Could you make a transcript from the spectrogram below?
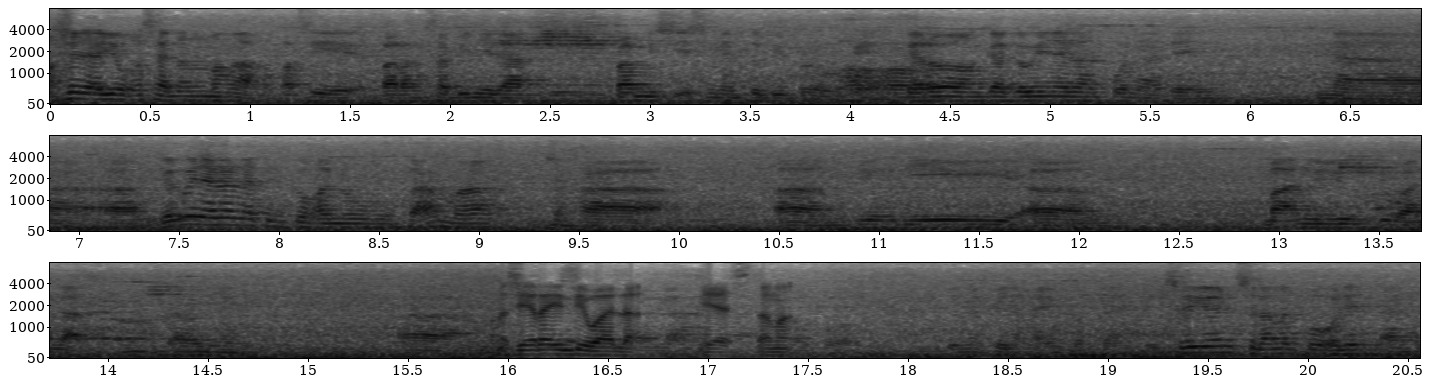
Actually, ayoko sana ng mga ako kasi parang sabi nila, promise is meant to be broken. Oo. Pero ang gagawin na lang po natin na um, gagawin na lang natin kung anong tama, tsaka um, yung di um, maano yung tiwala. Tawag niya. Um, Masira yung tiwala. Yes, tama. Opo. Yun ang pinaka-importante. So yun, salamat po ulit. Ano,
